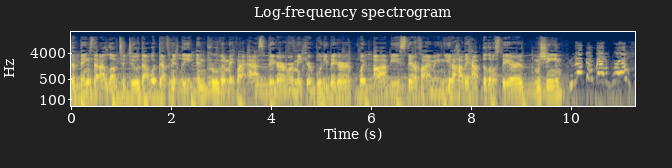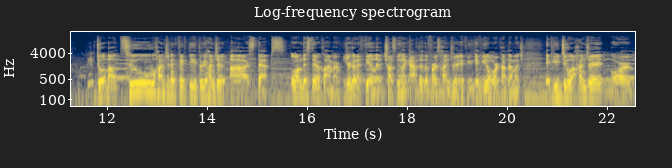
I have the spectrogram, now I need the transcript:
the things that I love to do that will definitely improve and make my ass bigger or make your booty bigger would uh, be stair climbing. You know how they have the little stair machine? do about 250 300 uh, steps on the stair climber you're gonna feel it trust me like after the first 100 if you if you don't work out that much if you do 100 or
